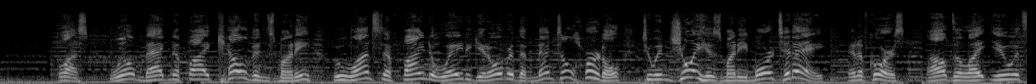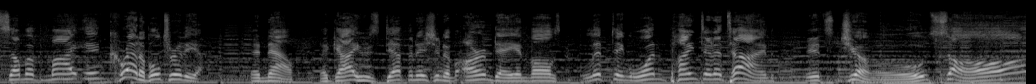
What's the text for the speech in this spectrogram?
Plus, we'll magnify Kelvin's money, who wants to find a way to get over the mental hurdle to enjoy his money more today. And of course, I'll delight you with some of my incredible trivia. And now, a guy whose definition of arm day involves lifting one pint at a time, it's Joe Saul.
